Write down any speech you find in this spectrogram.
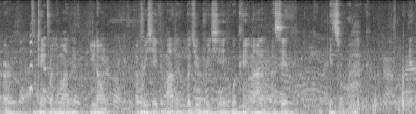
the earth, it came from the mother. You don't appreciate the mother, but you appreciate what came out of it. I said, it's a rock that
